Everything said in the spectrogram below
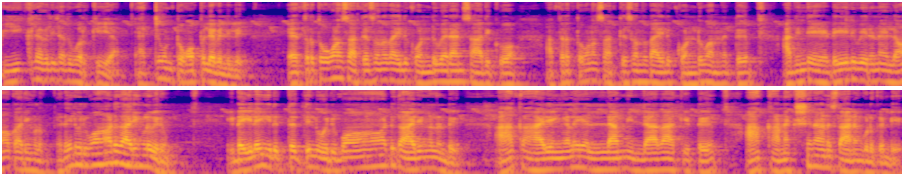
പീക്ക് ലെവലിൽ അത് വർക്ക് ചെയ്യുക ഏറ്റവും ടോപ്പ് ലെവലിൽ എത്രത്തോളം സത്യസന്ധത അതിൽ കൊണ്ടുവരാൻ സാധിക്കുമോ അത്രത്തോളം സത്യസന്ധത അതിൽ കൊണ്ടുവന്നിട്ട് അതിന്റെ ഇടയിൽ വരുന്ന എല്ലാ കാര്യങ്ങളും ഇടയിൽ ഒരുപാട് കാര്യങ്ങൾ വരും. ഇടയിലെ ഇരുത്തത്തിൽ ഒരുപാട് കാര്യങ്ങളുണ്ട്. ആ കാര്യങ്ങളെ എല്ലാം ഇല്ലാതാക്കിയിട്ട് ആ കണക്ഷനാണ് സ്ഥാനം കൊടുക്കേണ്ടത്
